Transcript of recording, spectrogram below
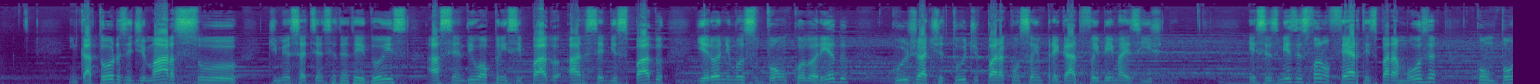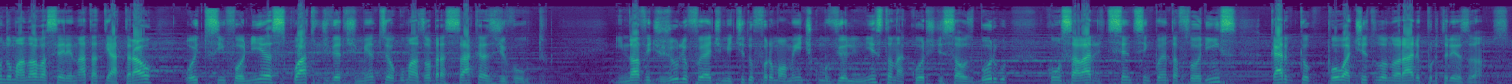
Em 14 de março de 1772, ascendeu ao principado arcebispado Hieronymus von Coloredo, cuja atitude para com seu empregado foi bem mais rígida. Esses meses foram férteis para Mozart, compondo uma nova serenata teatral, oito sinfonias, quatro divertimentos e algumas obras sacras de vulto. Em 9 de julho foi admitido formalmente como violinista na corte de Salzburgo, com um salário de 150 florins, cargo que ocupou a título honorário por três anos.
